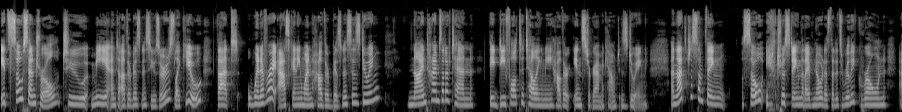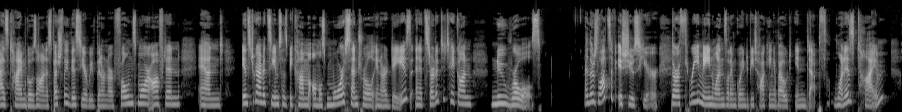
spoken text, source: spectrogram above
It's so central to me and to other business users like you that whenever I ask anyone how their business is doing, nine times out of 10, they default to telling me how their Instagram account is doing. And that's just something so interesting that I've noticed that it's really grown as time goes on, especially this year. We've been on our phones more often, and Instagram, it seems, has become almost more central in our days, and it started to take on new roles. And there's lots of issues here. There are three main ones that I'm going to be talking about in depth. One is time,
